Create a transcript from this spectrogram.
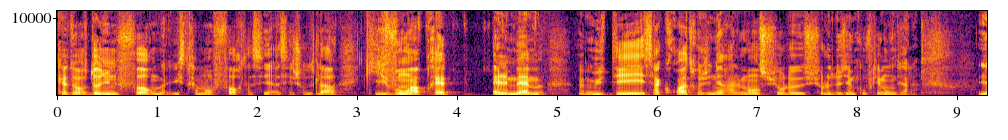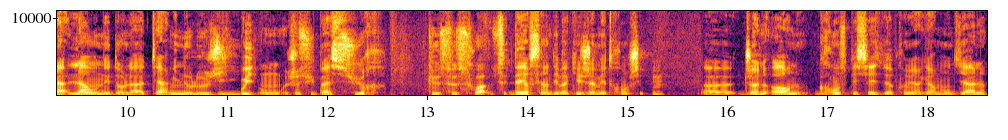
14 donne une forme extrêmement forte à ces choses-là, qui vont après elles-mêmes muter et s'accroître généralement sur le, sur le deuxième conflit mondial. Là, là, on est dans la terminologie. Oui. On, je suis pas sûr que ce soit. D'ailleurs, c'est un débat qui est jamais tranché. Mm. Euh, John Horn, grand spécialiste de la Première Guerre mondiale,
